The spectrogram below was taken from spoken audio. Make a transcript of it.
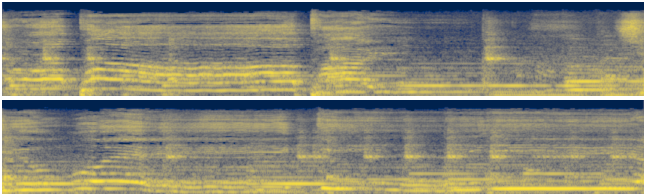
怎打牌，想袂起啊，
